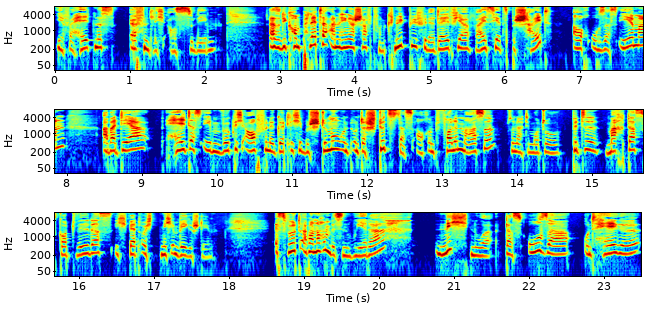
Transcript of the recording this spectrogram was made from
ihr Verhältnis öffentlich auszuleben. Also die komplette Anhängerschaft von Knütbü Philadelphia weiß jetzt Bescheid, auch Osas Ehemann, aber der hält das eben wirklich auch für eine göttliche Bestimmung und unterstützt das auch in vollem Maße, so nach dem Motto, bitte macht das, Gott will das, ich werde euch nicht im Wege stehen. Es wird aber noch ein bisschen weirder. Nicht nur, dass Osa und Helge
